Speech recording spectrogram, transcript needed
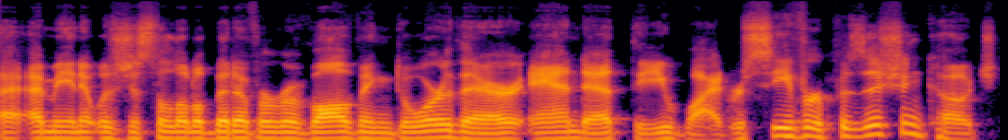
I mean, it was just a little bit of a revolving door there and at the wide receiver position coach.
